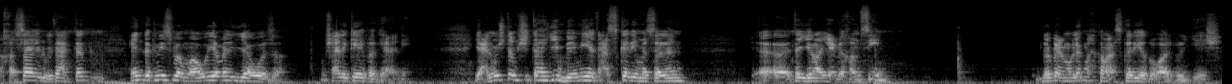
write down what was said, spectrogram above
الخسائر بتاعتك عندك نسبة مئوية ما تتجاوزها مش على كيفك يعني. يعني مش تمشي تهجم ب 100 عسكري مثلا آه، تجي راجع ب 50 ده بيعمل لك محكمة عسكرية طوال في الجيش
